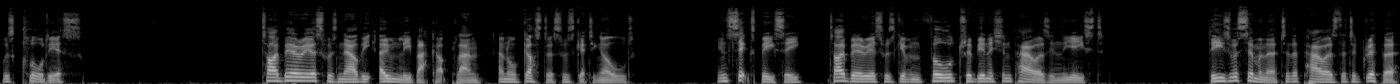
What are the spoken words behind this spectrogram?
was Claudius. Tiberius was now the only backup plan, and Augustus was getting old. In 6 BC, Tiberius was given full tribunician powers in the east. These were similar to the powers that Agrippa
